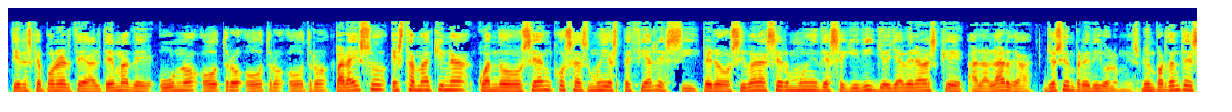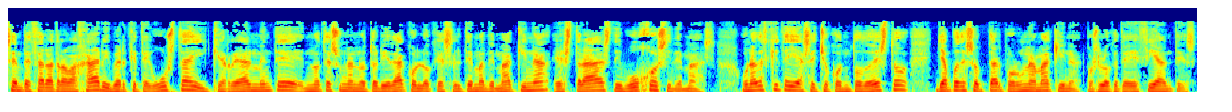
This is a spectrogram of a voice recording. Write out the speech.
tienes que ponerte al tema de uno, otro, otro, otro. Para eso, esta máquina, cuando sean cosas muy especiales, sí, pero si van a ser muy de seguidillo, ya verás que a la larga, yo siempre digo lo mismo. Lo importante es empezar a trabajar y ver que te gusta y que realmente notes una notoriedad con lo que es el tema de máquina, strass, dibujos y demás. Una vez que te hayas hecho con todo esto, ya puedes optar por una máquina, pues lo que te decía antes,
